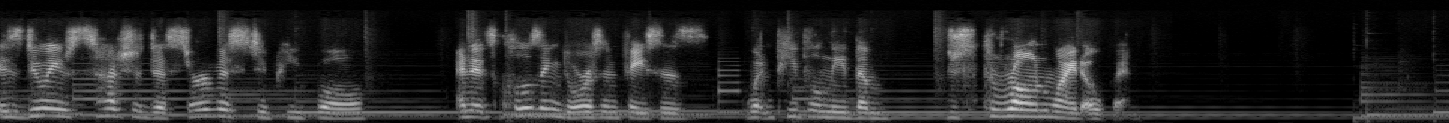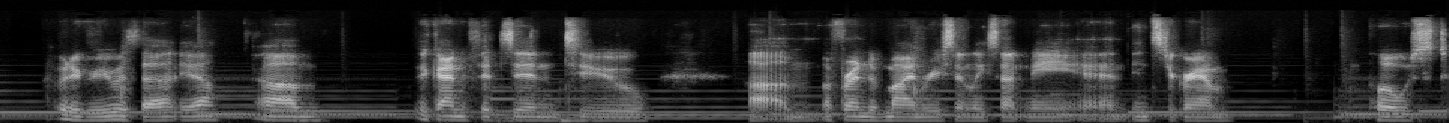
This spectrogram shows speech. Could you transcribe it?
Is doing such a disservice to people. And it's closing doors and faces when people need them just thrown wide open. Would agree with that. Yeah. Um, it kind of fits into um, a friend of mine recently sent me an Instagram post,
